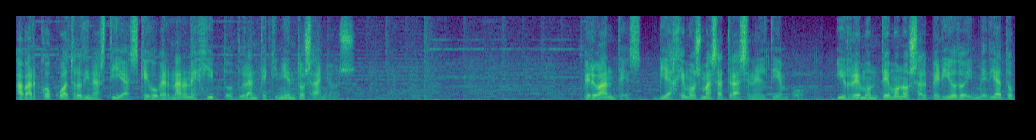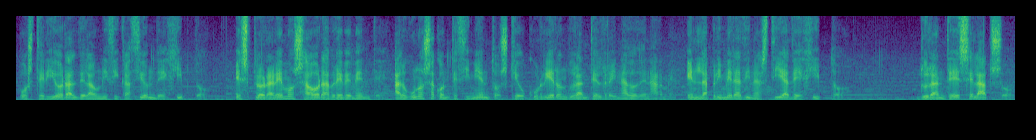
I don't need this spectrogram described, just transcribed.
Abarcó cuatro dinastías que gobernaron Egipto durante 500 años. Pero antes, viajemos más atrás en el tiempo, y remontémonos al periodo inmediato posterior al de la unificación de Egipto. Exploraremos ahora brevemente algunos acontecimientos que ocurrieron durante el reinado de Narmer, en la primera dinastía de Egipto, durante ese lapso,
